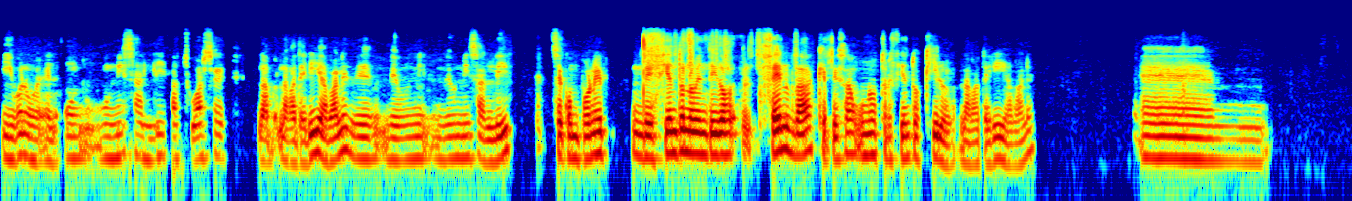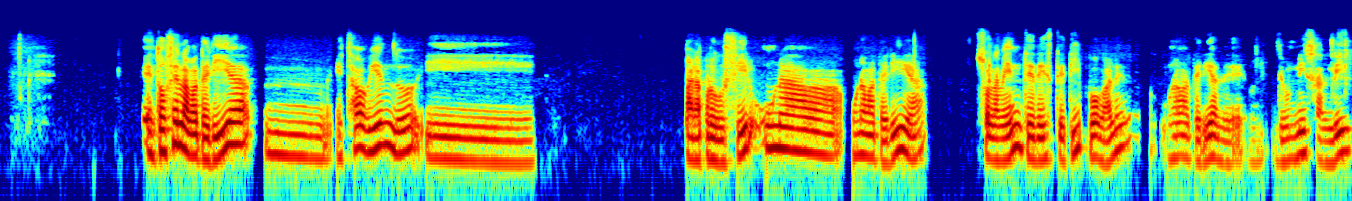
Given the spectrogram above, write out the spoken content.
y bueno, un, Nissan Leaf actuarse, la, la batería, ¿vale? De, de, un, de, un, Nissan Leaf se compone de 192 celdas que pesan unos 300 kilos la batería, ¿vale? Em, entonces la batería mm, he estado viendo y para producir una, una batería solamente de este tipo, ¿vale? Una batería de, de un Nissan Leaf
